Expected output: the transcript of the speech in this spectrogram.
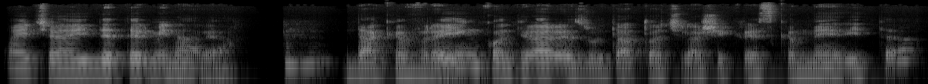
Aici e determinarea. Uh-huh. Dacă vrei în continuare rezultatul acela și crezi că merită,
